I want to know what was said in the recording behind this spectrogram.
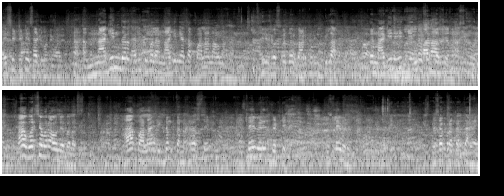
ॲसिडिटीसाठी नागिन जर झाली तुम्हाला नागिन याचा पाला लावला. आणि वस्त्र जर गाढ करून दिला तर नागिनही तीन दिवसात बसेल. हा वर्षभर अवेलेबल असतो. हा पाला एकदम कणखर असते. कुठल्याही वेळेस भेटते. कुठल्याही वेळेस. अशा प्रकारचा आहे.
